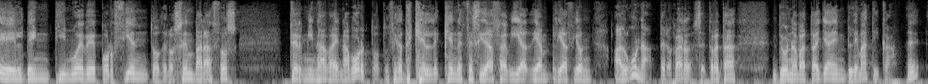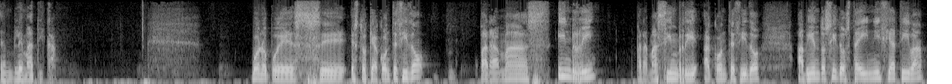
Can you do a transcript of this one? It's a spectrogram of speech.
el 29% de los embarazos terminaba en aborto. Tú fíjate qué, qué, necesidad había de ampliación alguna, pero claro, se trata de una batalla emblemática, ¿eh? emblemática. Bueno, pues eh, esto que ha acontecido, para más INRI, para más INRI ha acontecido, habiendo sido esta iniciativa,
